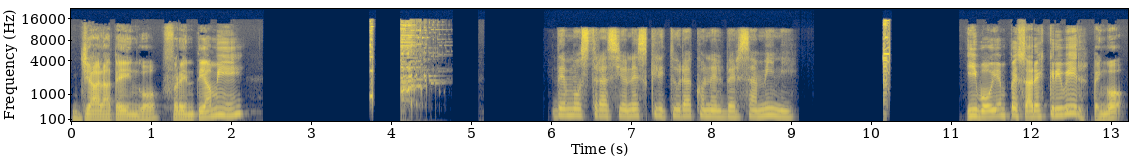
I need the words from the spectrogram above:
ya la tengo frente a mí. Demostración escritura con el Versamini. Y voy a empezar a escribir. Tengo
